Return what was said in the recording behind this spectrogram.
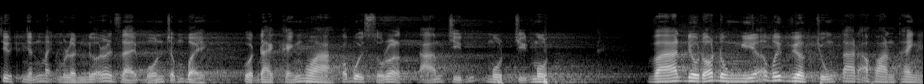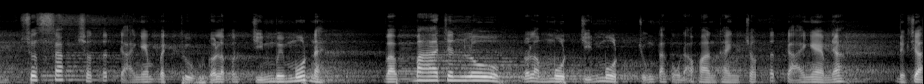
Xin được nhấn mạnh một lần nữa là giải 4.7 của Đài Khánh Hòa có buổi số là 89191 và điều đó đồng nghĩa với việc chúng ta đã hoàn thành xuất sắc cho tất cả anh em bạch thủ đó là con 91 này. Và ba chân lô đó là 191 chúng ta cũng đã hoàn thành cho tất cả anh em nhé. Được chưa?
